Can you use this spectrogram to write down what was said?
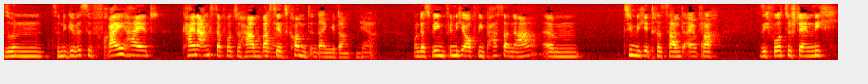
so, ein, so eine gewisse Freiheit, keine Angst davor zu haben, was Genau. jetzt kommt in deinen Gedanken. Ja. Und deswegen finde ich auch Vipassana ähm, ziemlich interessant, einfach sich vorzustellen, nicht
